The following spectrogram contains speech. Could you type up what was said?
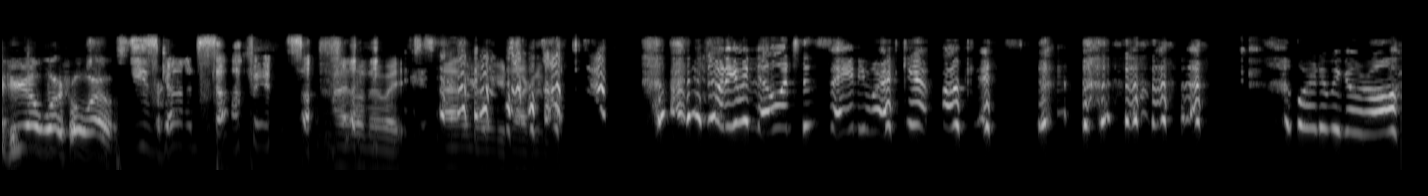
idea whatsoever. Please, God, stop it. Stop I don't know what I don't know what you're talking about. I don't even know what to say anymore. I can't focus. Where did we go wrong?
